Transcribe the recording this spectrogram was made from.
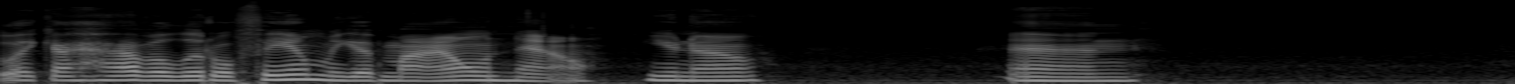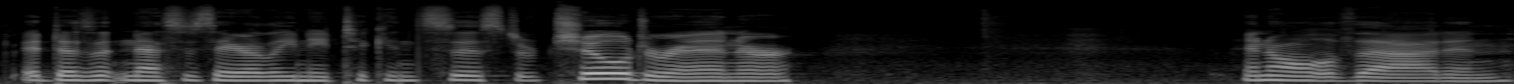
like I have a little family of my own now, you know? And it doesn't necessarily need to consist of children or and all of that and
